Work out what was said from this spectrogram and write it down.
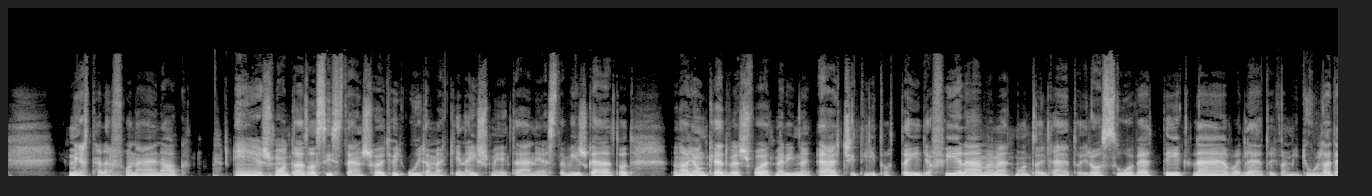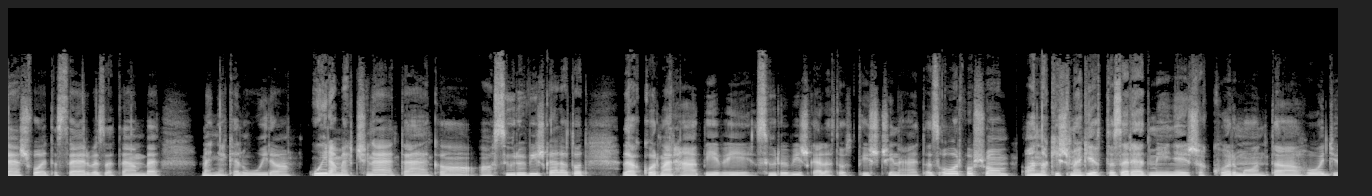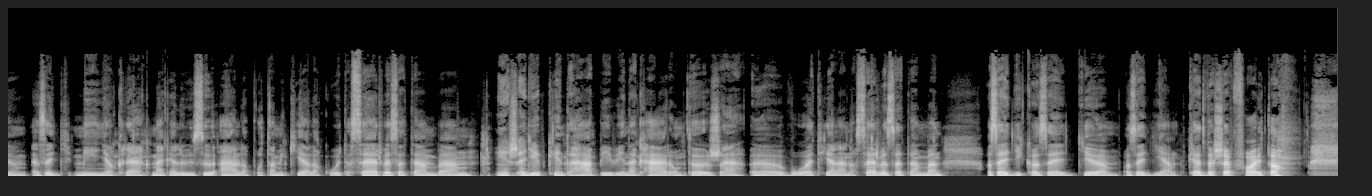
miért telefonálnak és mondta az asszisztens hogy, hogy újra meg kéne ismételni ezt a vizsgálatot, de nagyon kedves volt, mert így elcsitította így a félelmemet, mondta, hogy lehet, hogy rosszul vették le, vagy lehet, hogy valami gyulladás volt a szervezetembe, menjek el újra. Újra megcsinálták a, a szűrővizsgálatot, de akkor már HPV szűrővizsgálatot is csinált az orvosom. Annak is megjött az eredménye, és akkor mondta, hogy ez egy ményakrák megelőző állapot, ami kialakult a szervezetemben, és egyébként a HPV-nek három törzse ö, volt jelen a szervezetemben. Az egyik az egy, az egy ilyen kedvesebb fajta,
